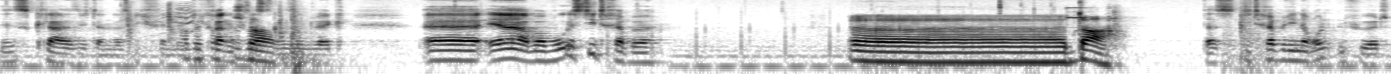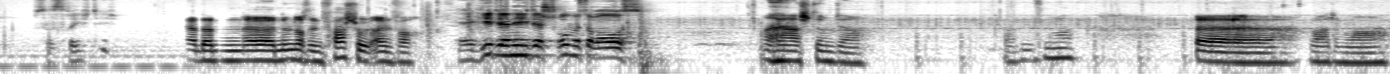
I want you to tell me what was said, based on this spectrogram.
Ist klar, dass ich dann das nicht finde. Hab Die Krankenschwestern sind weg. Äh, ja, aber wo ist die Treppe? Äh, da. Das ist die Treppe, die nach unten führt. Ist das richtig? Ja, dann äh, nimm doch den Fahrstuhl einfach. Ja, geht ja nicht, der Strom ist doch aus. Ah ja, stimmt, ja. Klassenzimmer. Äh, warte mal.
